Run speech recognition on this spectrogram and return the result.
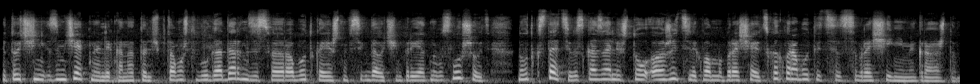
Это очень замечательно, Олег Анатольевич, потому что благодарность за свою работу, конечно, всегда очень приятно выслушивать. Но вот, кстати, вы сказали, что а, жители к вам обращаются. Как вы работаете с обращениями граждан?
